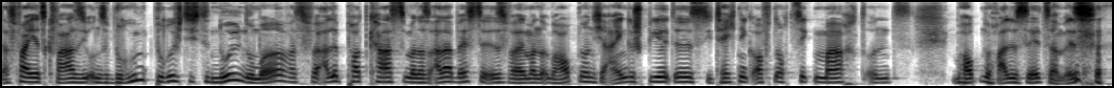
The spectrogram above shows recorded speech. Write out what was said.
das war jetzt quasi unsere berühmt-berüchtigte Nullnummer, was für alle Podcasts immer das Allerbeste ist, weil man überhaupt noch nicht eingespielt ist, die Technik oft noch zicken macht und überhaupt noch alles seltsam ist.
